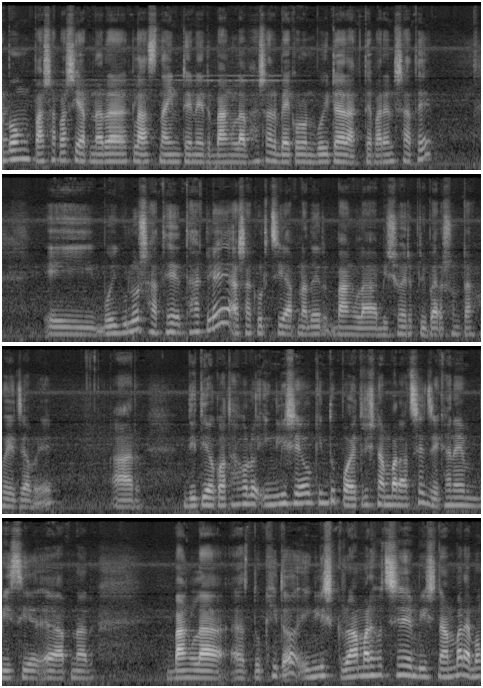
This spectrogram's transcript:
এবং পাশাপাশি আপনারা ক্লাস নাইন টেনের বাংলা ভাষার ব্যাকরণ বইটা রাখতে পারেন সাথে। এই বইগুলোর সাথে থাকলে আশা করছি আপনাদের বাংলা বিষয়ের প্রিপারেশনটা হয়ে যাবে। আর দ্বিতীয় কথা হলো ইংলিশেও কিন্তু পঁয়ত্রিশ নাম্বার আছে, যেখানে বিসি আপনার বাংলা দুঃখিত, ইংলিশ গ্রামারে হচ্ছে বিশ নাম্বার এবং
